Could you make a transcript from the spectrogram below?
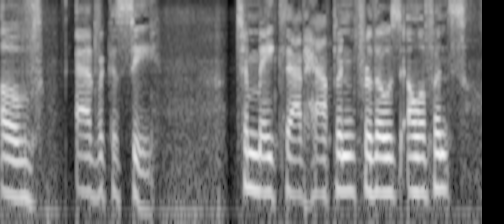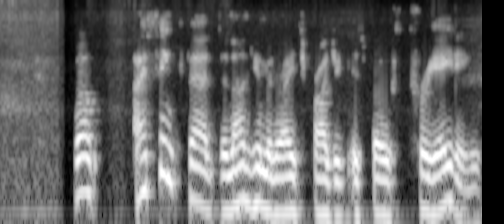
of advocacy to make that happen for those elephants? Well, I think that the Non Human Rights Project is both creating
